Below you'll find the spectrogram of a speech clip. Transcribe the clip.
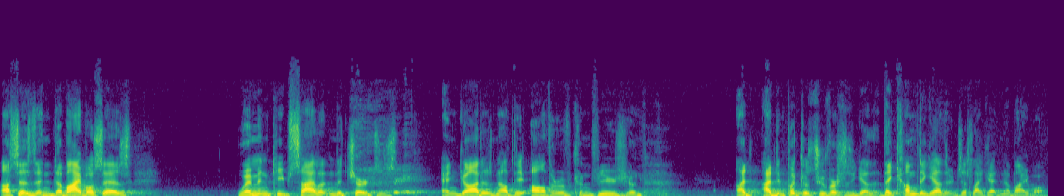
I says, and the Bible says, Women keep silent in the churches, and God is not the author of confusion. I, I didn't put those two verses together. They come together just like that in the Bible.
